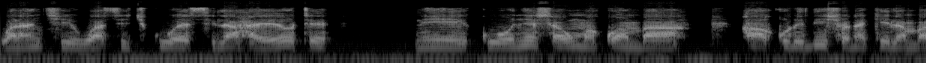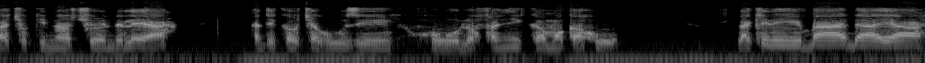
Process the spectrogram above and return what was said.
wananchi wasichukue silaha yoyote, ni kuonyesha umma kwamba hawakuridhishwa na kile ambacho kinachoendelea katika uchaguzi huu uliofanyika mwaka huu. Lakini baada ya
